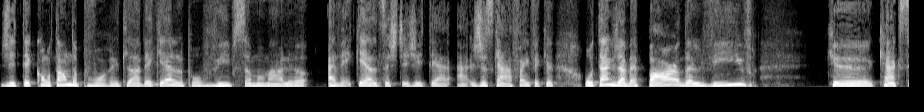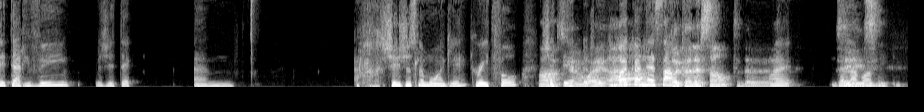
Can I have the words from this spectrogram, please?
j'étais contente de pouvoir être là avec elle pour vivre ce moment-là avec elle. J'étais jusqu'à la fin. Fait que autant que j'avais peur de le vivre, que quand c'est arrivé, j'étais. Euh, j'ai juste le mot anglais, grateful. Ah, j'étais ah, reconnaissante. Reconnaissante de, ouais, de l'avoir vécu.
